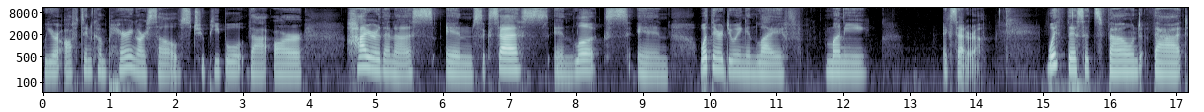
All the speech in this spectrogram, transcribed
we are often comparing ourselves to people that are higher than us in success, in looks, in what they're doing in life, money, etc. With this, it's found that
